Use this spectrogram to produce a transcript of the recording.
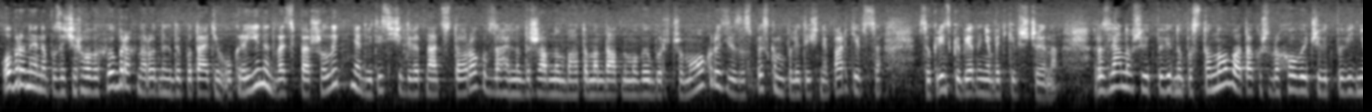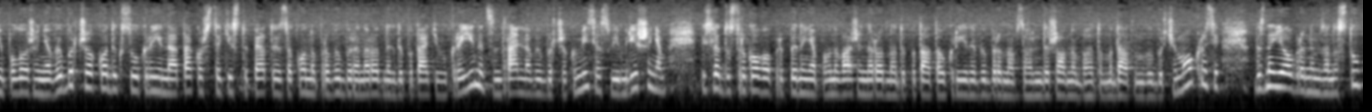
обраної на позачергових виборах народних депутатів України 21 липня 2019 року в загальнодержавному багатомандатному виборчому окрузі за списками політичної партії Всеукраїнське об'єднання Батьківщина. Розглянувши відповідну постанову, а також враховуючи відповідні положення Виборчого кодексу України, а також статті 105 закону про вибори народних депутатів України, Центральна виборча комісія своїм рішенням після дострокового припинення повноважень народного депутата України, вибраного в загальнодержавному багатомандатному виборчому окрузі, визнає обраним за наступ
